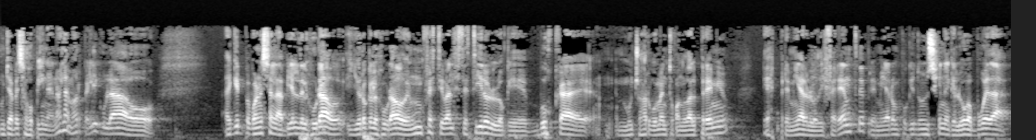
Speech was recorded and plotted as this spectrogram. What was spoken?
muchas veces opina, no es la mejor película o hay que ponerse en la piel del jurado y yo creo que el jurado en un festival de este estilo lo que busca eh, en muchos argumentos cuando da el premio es premiar lo diferente, premiar un poquito un cine que luego pueda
